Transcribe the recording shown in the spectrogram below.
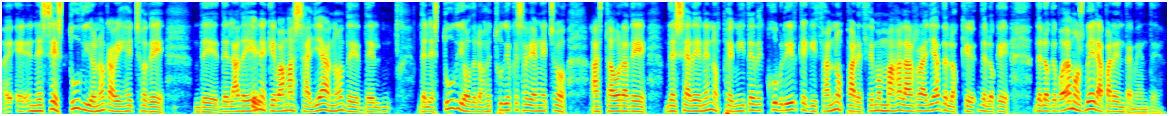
eh, en ese estudio ¿no? que habéis hecho de, del ADN, que va más allá ¿no? del, del, estudio, de los estudios que se habían hecho hasta ahora de, de ese ADN, nos permite descubrir que quizás nos parecemos más a las rayas de, los que, de, lo, que, de lo que podamos ver aparentemente.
